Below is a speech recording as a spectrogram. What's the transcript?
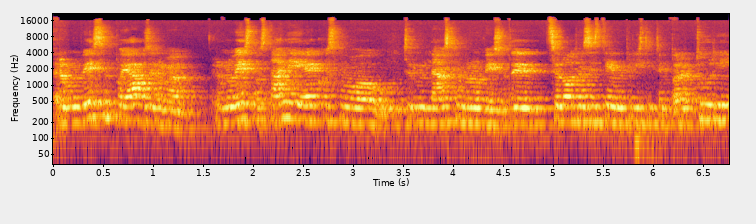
Ravnovesen pojav, oziroma ravnovesno stanje je, ko smo v terminalskem ravnovesju, da je celoten sistem pri isti temperaturi,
